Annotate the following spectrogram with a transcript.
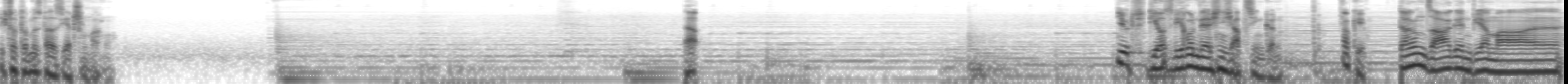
Ich glaube, da müssen wir das jetzt schon machen. Ja. Gut, die aus Veron werde ich nicht abziehen können. Okay, dann sagen wir mal...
